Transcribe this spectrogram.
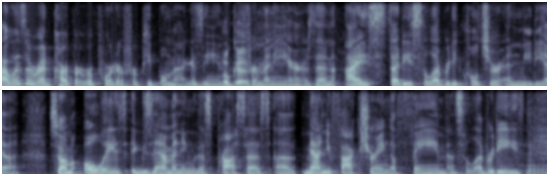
I was a red carpet reporter for People magazine okay. for many years, and I study celebrity culture and media. So I'm always examining this process of manufacturing of fame and celebrities. Mm-hmm.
